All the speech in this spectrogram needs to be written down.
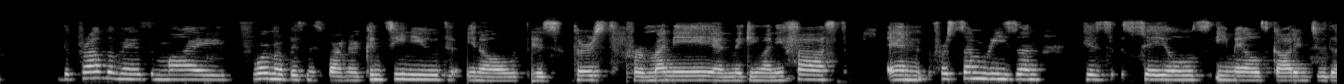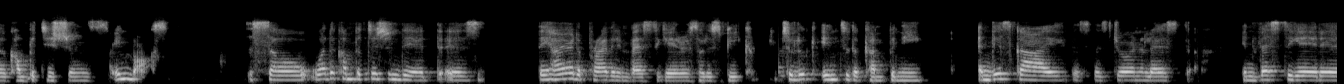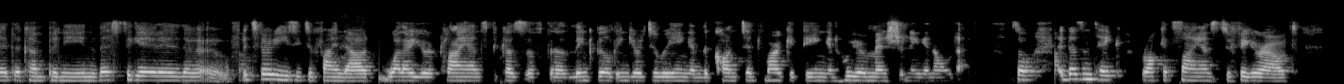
the problem is my former business partner continued, you know, his thirst for money and making money fast. And for some reason, his sales emails got into the competition's inbox. So, what the competition did is they hired a private investigator, so to speak, to look into the company. And this guy, this, this journalist, investigated the company, investigated. It's very easy to find out what are your clients because of the link building you're doing and the content marketing and who you're mentioning and all that. So it doesn't take rocket science to figure out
